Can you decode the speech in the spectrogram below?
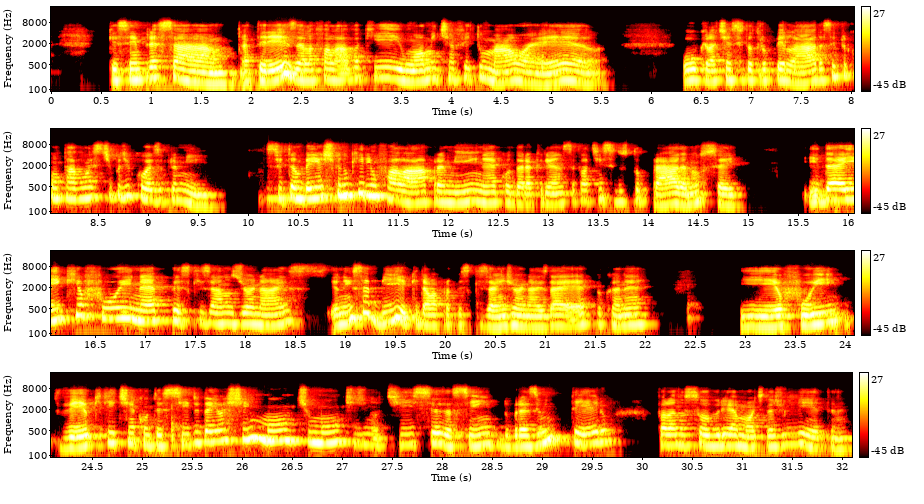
Porque sempre essa a Teresa, ela falava que um homem tinha feito mal a ela, ou que ela tinha sido atropelada, sempre contavam esse tipo de coisa para mim. Isso e também acho que não queriam falar para mim, né, quando era criança, que ela tinha sido estuprada, não sei. E daí que eu fui, né, pesquisar nos jornais. Eu nem sabia que dava para pesquisar em jornais da época, né? E eu fui ver o que, que, tinha acontecido, e daí eu achei um monte, um monte de notícias, assim, do Brasil inteiro, falando sobre a morte da Julieta, né?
